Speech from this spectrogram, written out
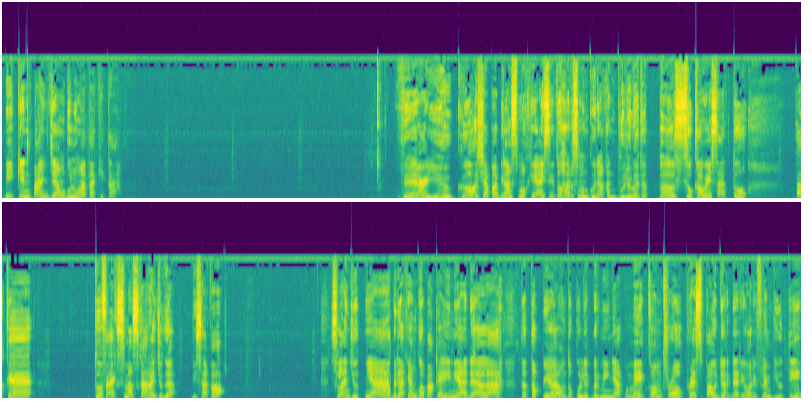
bikin panjang bulu mata kita. There you go. Siapa bilang smoky eyes itu harus menggunakan bulu mata palsu KW1? Pakai 2X mascara juga bisa kok. Selanjutnya, bedak yang gue pakai ini adalah tetap ya untuk kulit berminyak Made Control Press Powder dari Oriflame Beauty.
